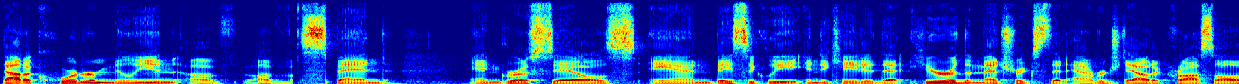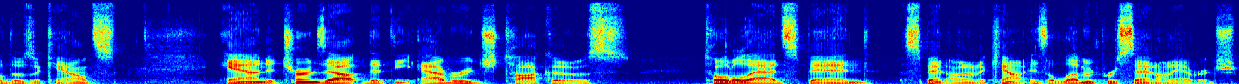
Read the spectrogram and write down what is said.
about a quarter million of, of spend and gross sales and basically indicated that here are the metrics that averaged out across all of those accounts. And it turns out that the average TACOS total ad spend spent on an account is 11% on average.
